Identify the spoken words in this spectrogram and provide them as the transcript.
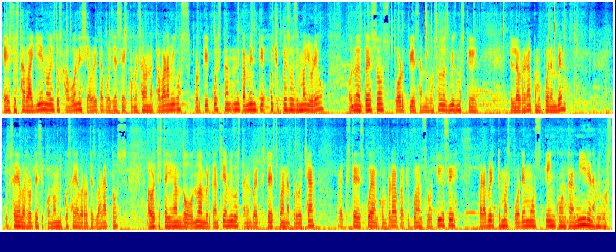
esto estaba lleno de estos jabones y ahorita pues ya se comenzaron a acabar amigos porque cuestan únicamente 8 pesos de mayoreo o 9 pesos por pieza amigos. Son los mismos que el la como pueden ver. Y pues hay abarrotes económicos hay abarrotes baratos. Ahorita está llegando nueva mercancía amigos también para que ustedes puedan aprovechar para que ustedes puedan comprar, para que puedan surtirse, para ver qué más podemos encontrar. Miren amigos,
